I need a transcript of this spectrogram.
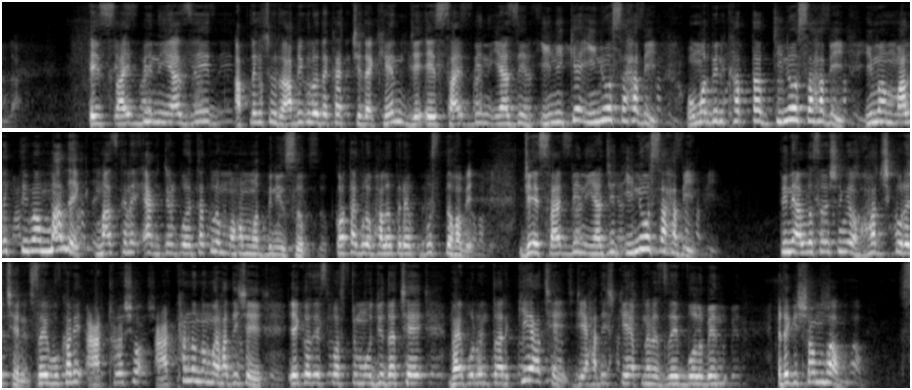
এই সাইব বিন ইয়াজিদ, আপনাকে কিছু রাবিগুলো দেখাচ্ছি, দেখেন যে এই সাইব বিন ইয়াজিদ ইনিকে ইনিও সাহাবি। ওমর বিন খাত্তাব, তিনিও সাহাবি। ইমাম মালিক ইমাম মালিক। মাঝখানে একজন পড়ে থাকল মোহাম্মদ বিন ইউসুফ। কথাগুলো ভালো করে বুঝতে হবে। যে সাইব বিন ইয়াজিদ, ইনিও সাহাবি। তিনি আল্লাহ সাল্লামের সঙ্গে হজ করেছেন। সই বুখারি আঠারোশো আটান্ন নম্বর হাদিসে এই কথা স্পষ্ট মজুদ আছে। ভাই, বলুন তো আর কে আছে? যে হাদিসকে আপনারা যে বলবেন, এটা কি সম্ভব?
